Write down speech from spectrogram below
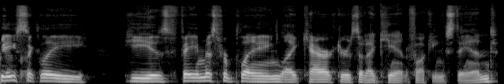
basically he is famous for playing like characters that I can't fucking stand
